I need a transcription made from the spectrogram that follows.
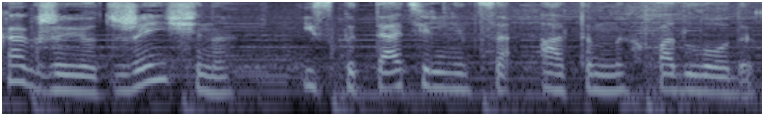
Как живет женщина, испытательница атомных подлодок?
